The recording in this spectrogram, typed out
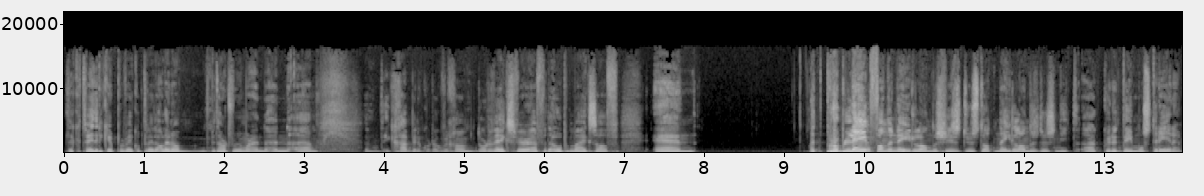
lekker twee, drie keer per week optreden. Alleen al met Hart voor Humor. En, en um, ik ga binnenkort ook weer gewoon door de week weer even de open mics af. En het probleem van de Nederlanders is dus dat Nederlanders dus niet uh, kunnen demonstreren.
